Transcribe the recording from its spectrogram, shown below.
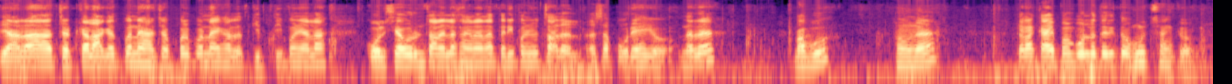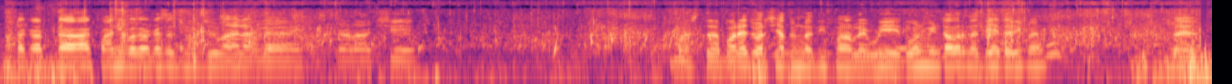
त्याला चटका लागत पण नाही हा चप्पल पण नाही घालत. किती पण याला कोळश्यावरून चालायला सांगणार ना तरी पण ह्यो चालल. असा पोरे आहे हो नर? रे बाबू? हो ना? त्याला काय पण बोललं तरी तो हूच सांगतो. टाक पाणी बघा कसं झुमझुम व्हायला लागलंय. तडाक्षे मस्त बऱ्याच वर्षातून नदीत पण आलो एवढी दोन मिनिटावर नदी आहे तरी पण. नाही.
